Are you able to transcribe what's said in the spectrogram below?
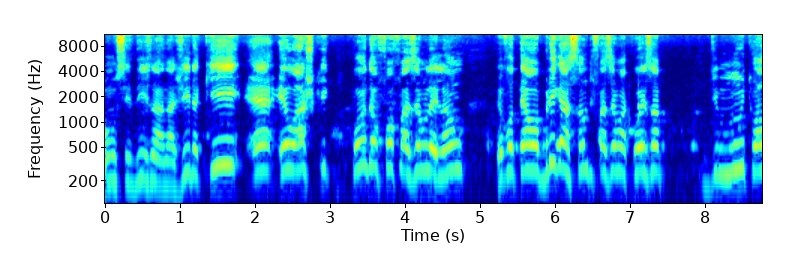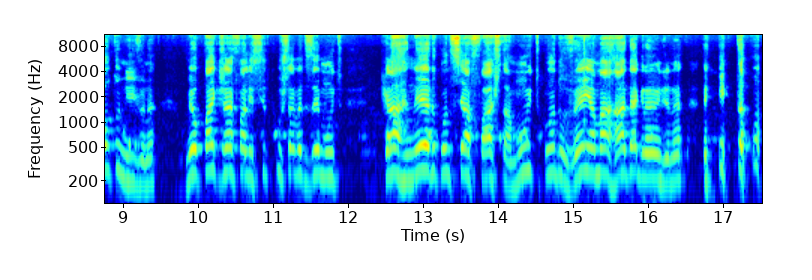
Como se diz na, na gíria, que é, eu acho que quando eu for fazer um leilão, eu vou ter a obrigação de fazer uma coisa de muito alto nível. Né? Meu pai, que já é falecido, costumava dizer muito: Carneiro, quando se afasta muito, quando vem, amarrado é grande, né? Então,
